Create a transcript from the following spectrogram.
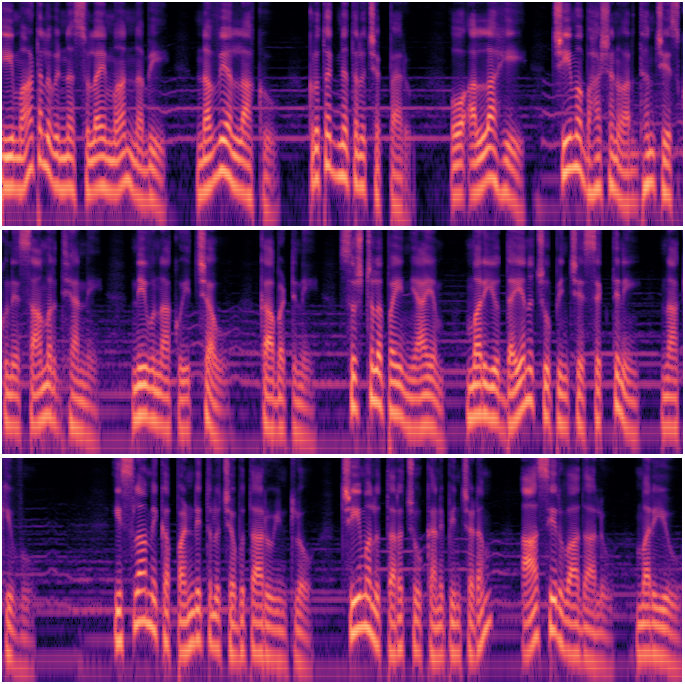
ఈ మాటలు విన్న సులైమాన్ నబీ నవ్వి అల్లాకు కృతజ్ఞతలు చెప్పారు. ఓ అల్లాహీ చీమ భాషను అర్థం చేసుకునే సామర్థ్యాన్ని నీవు నాకు ఇచ్చావు కాబట్టిని సృష్టులపై న్యాయం మరియు దయను చూపించే శక్తిని నాకివ్వు. ఇస్లామిక పండితులు చెబుతారు ఇంట్లో చీమలు తరచూ కనిపించడం ఆశీర్వాదాలు మరియు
